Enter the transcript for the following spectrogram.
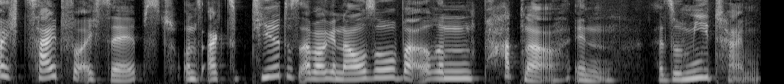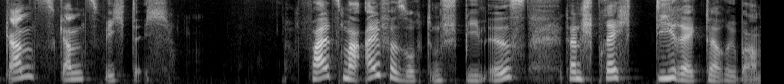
euch Zeit für euch selbst und akzeptiert es aber genauso bei euren PartnerInnen. Also Me-Time, ganz, ganz wichtig. Falls mal Eifersucht im Spiel ist, dann sprecht direkt darüber.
